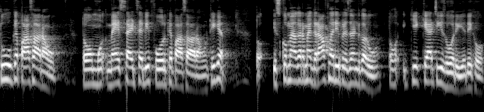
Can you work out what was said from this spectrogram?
टू के पास आ रहा हूँ तो मैं इस साइड से भी फोर के पास आ रहा हूँ, ठीक है? तो इसको मैं अगर मैं ग्राफ में रिप्रेजेंट करूँ तो ये क्या चीज़ हो रही है? देखो,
